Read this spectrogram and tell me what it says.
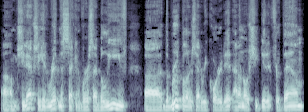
Um, she'd actually had written the second verse. I believe uh, the Bruce Brothers had recorded it. I don't know if she did it for them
